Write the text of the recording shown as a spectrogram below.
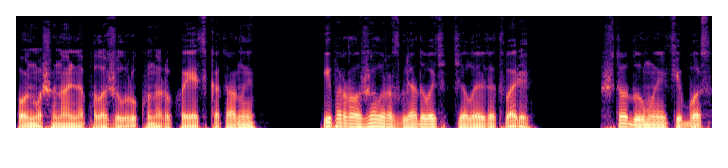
Он машинально положил руку на рукоять катаны и продолжал разглядывать тело этой твари. «Что думаете, босс?»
